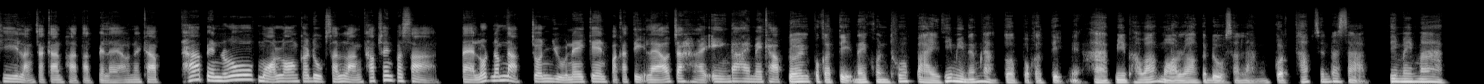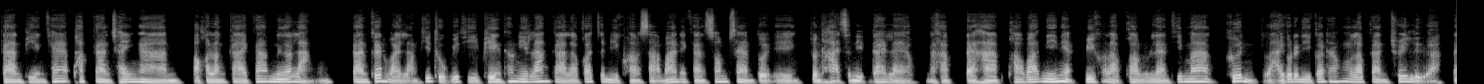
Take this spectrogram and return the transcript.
ที่หลังจากการผ่าตัดไปแล้วนะครับถ้าเป็นโรคหมอนรองกระดูกสันหลังทับเส้นประสาท แต่ลดน้ำหนักจนอยู่ในเกณฑ์ปกติแล้วจะหายเองได้ไหมครับ โดยปกติในคนทั่วไปที่มีน้ำหนักตัวปกติเนี่ยหากมีภาวะหมอนรองกระดูกสันหลังกดทับเส้นประสาทที่ไม่มากการเพียงแค่พักการใช้งาน ออกกำลังกายกล้ามเนื้อหลัง การเคลื่อนไหวหลังที่ถูกวิธีเพียงเท่านี้ร่างกายเราก็จะมีความสามารถในการซ่อมแซมตัวเอง จนหายสนิทได้แล้วนะครับแต่หากภาวะนี้เนี่ยมีระดับความรุนแรงที่มากขึ้น หลายกรณีก็ต้องรับการช่วยเหลือใน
